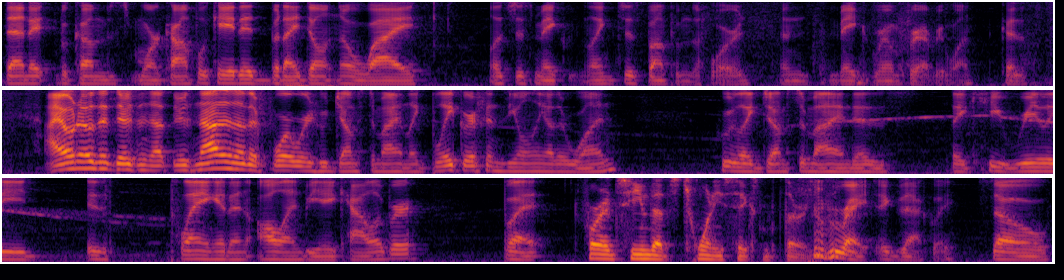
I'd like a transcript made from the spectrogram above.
then it becomes more complicated. But I don't know why. Let's just make like just bump him to forward and make room for everyone because I don't know that there's another there's not another forward who jumps to mind. Like Blake Griffin's the only other one who like jumps to mind as like he really is playing at an All NBA caliber, but For a team that's 26 and 30. right, exactly. So,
